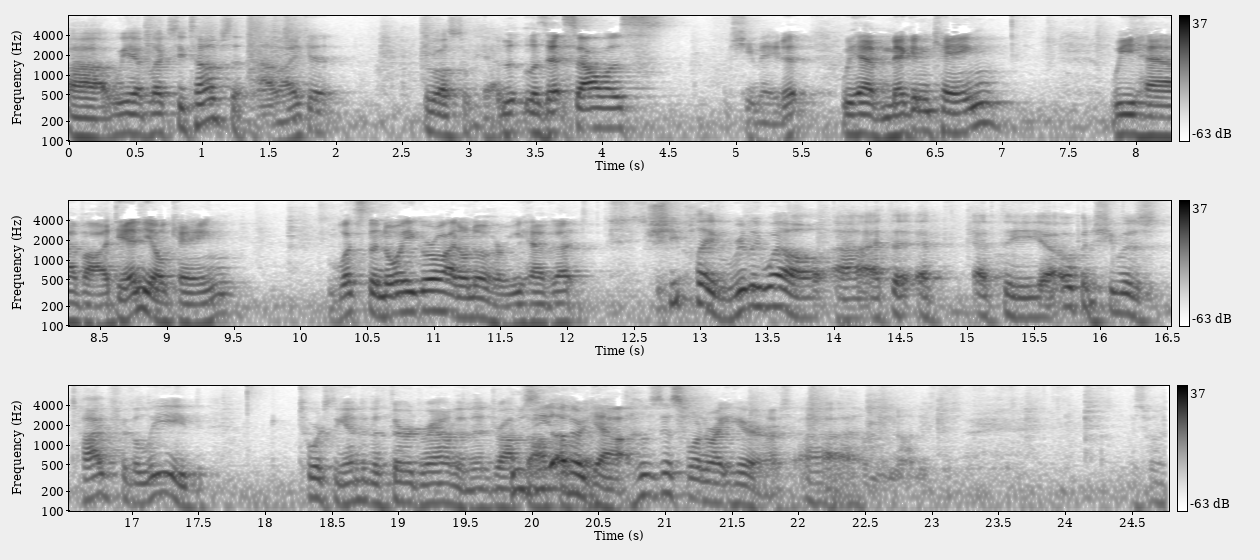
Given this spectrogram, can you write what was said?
Uh, we have Lexi Thompson. I like it. Who else do we have? L- Lizette Salas, she made it. We have Megan King. We have uh, Danielle King. What's the Noi girl? I don't know her. We have that. She played really well uh, at the at, at the uh, Open. She was tied for the lead towards the end of the third round and then dropped Who's off. the other gal? Who's this one right here? Uh, I'm not even- Which one?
